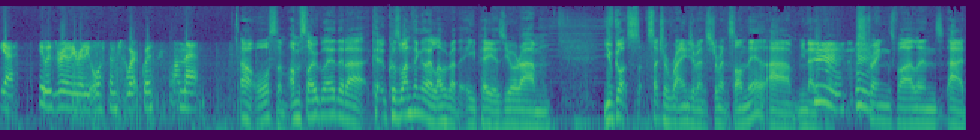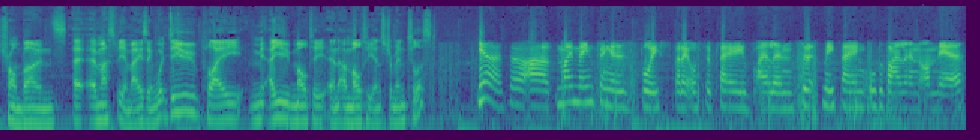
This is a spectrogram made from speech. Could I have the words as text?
yeah, he was really, really awesome to work with on that. Oh, awesome! I'm so glad that because one thing that I love about the EP is your um. You've got s- such a range of instruments on there. Um, you know, you've got strings, violins, uh, trombones. It, it must be amazing. What do you play? m- Are you multi and a multi instrumentalist? Yeah, so uh, my main thing is voice, but I also play violin. So it's me playing all the violin on there,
